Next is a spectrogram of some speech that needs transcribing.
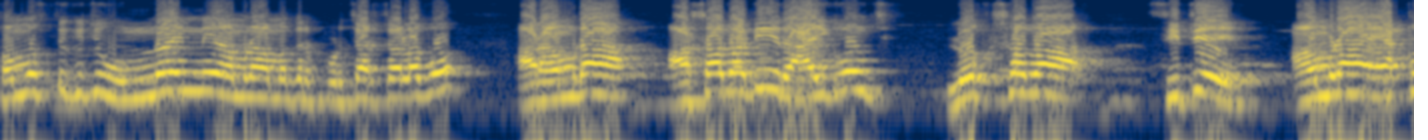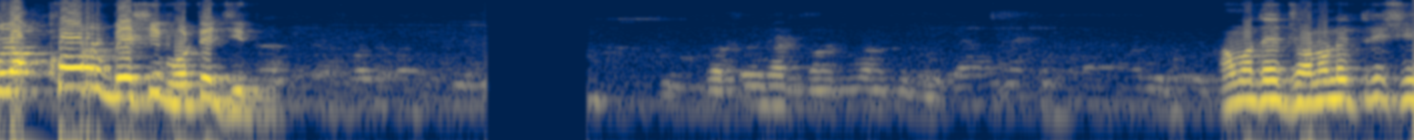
সমস্ত কিছু উন্নয়ন নিয়ে আমরা আমাদের প্রচার চালাবো। আর আমরা আশাবাদী রায়গঞ্জ লোকসভা সিটে আমরা এক লক্ষর বেশি ভোটে জিতবো। আমাদের জননেত্রী শ্রী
